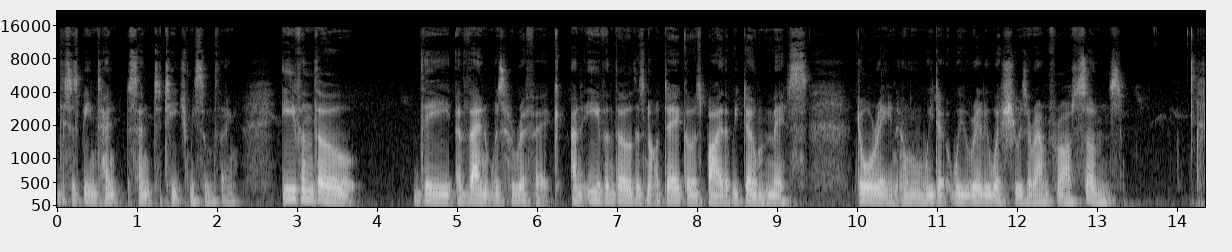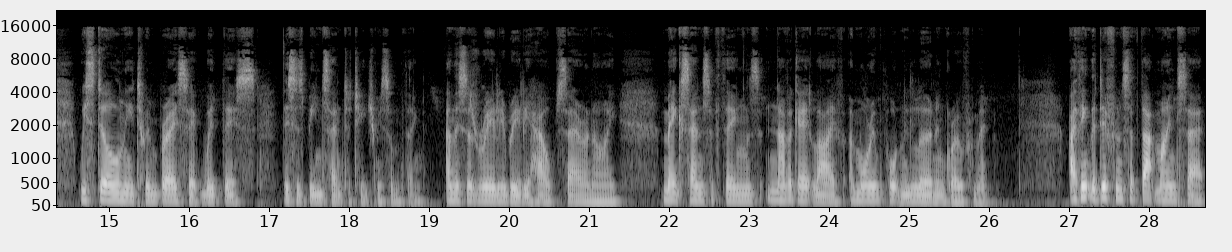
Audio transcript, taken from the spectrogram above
this has been ten- sent to teach me something. Even though the event was horrific, and even though there's not a day goes by that we don't miss Doreen and we, do, we really wish she was around for our sons, we still need to embrace it with this this has been sent to teach me something. And this has really, really helped Sarah and I make sense of things, navigate life, and more importantly, learn and grow from it. I think the difference of that mindset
